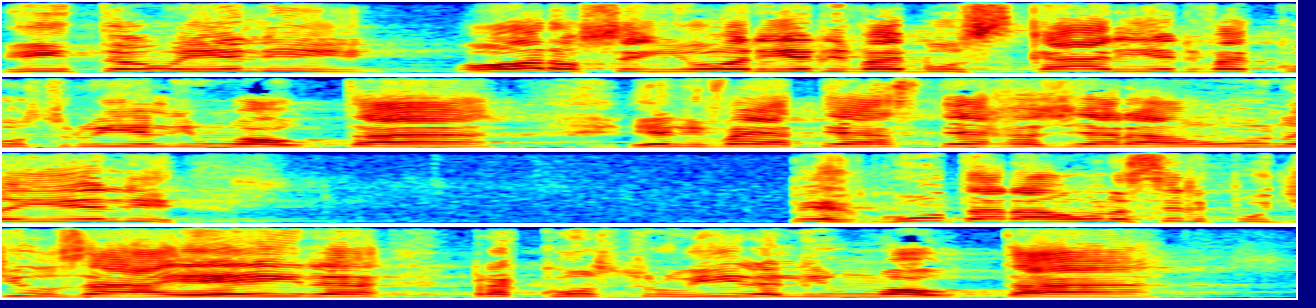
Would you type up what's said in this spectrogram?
E então ele ora ao Senhor e ele vai buscar e ele vai construir ali um altar, ele vai até as terras de Araúna e ele Pergunta a Araúna se ele podia usar a eira para construir ali um altar.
